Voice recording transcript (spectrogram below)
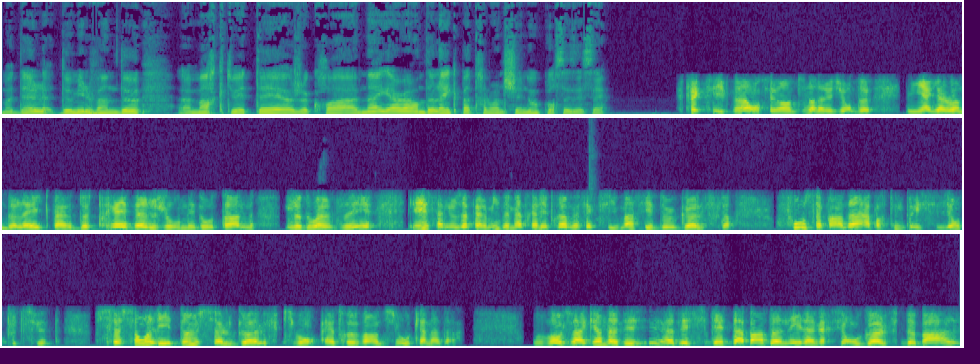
modèle 2022. Euh, Marc, tu étais, euh, je crois, à Niagara-on-the-Lake, pas très loin de chez nous, pour ces essais. Effectivement, on s'est rendu dans la région de Niagara-on-the-Lake vers de très belles journées d'automne, je dois le dire, et ça nous a permis de mettre à l'épreuve effectivement ces deux golfs-là. Faut cependant apporter une précision tout de suite. Ce sont les deux seuls golfs qui vont être vendus au Canada. Volkswagen a, décidé d'abandonner la version Golf de base.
